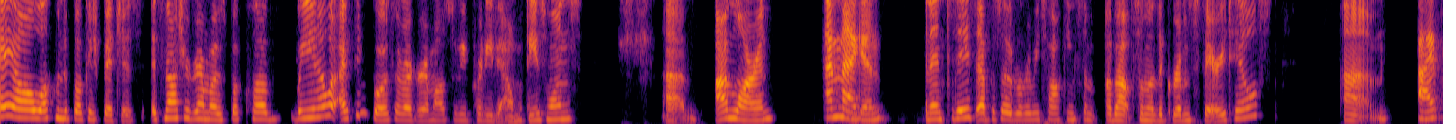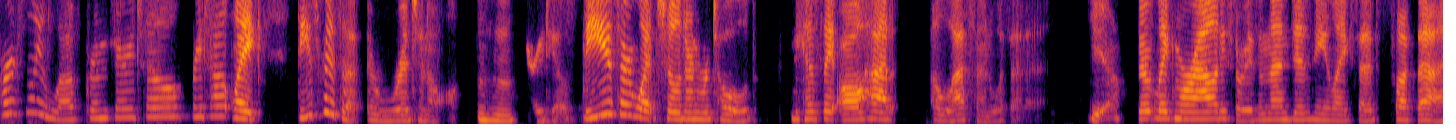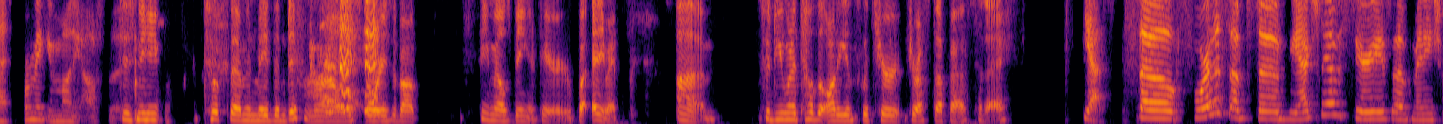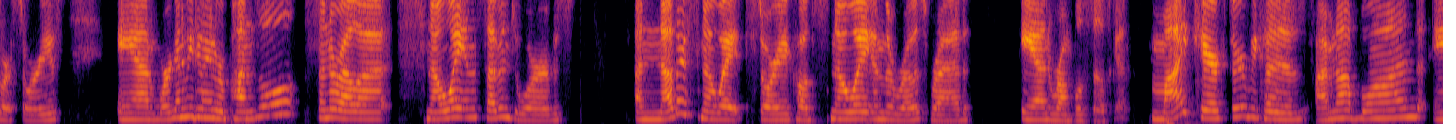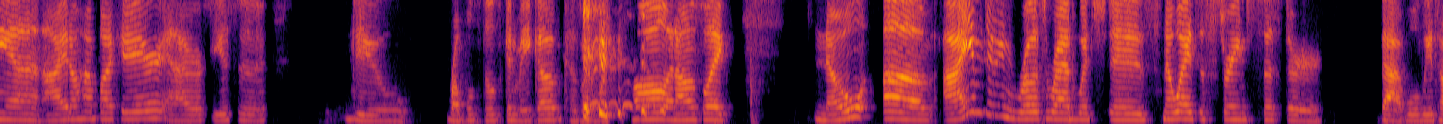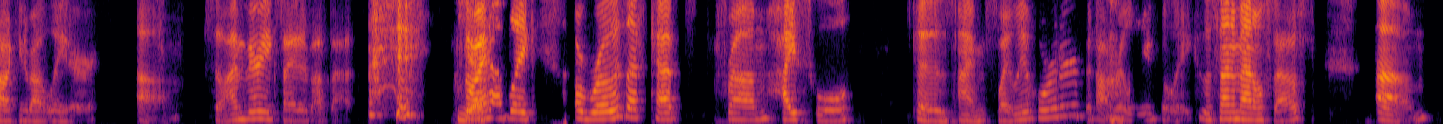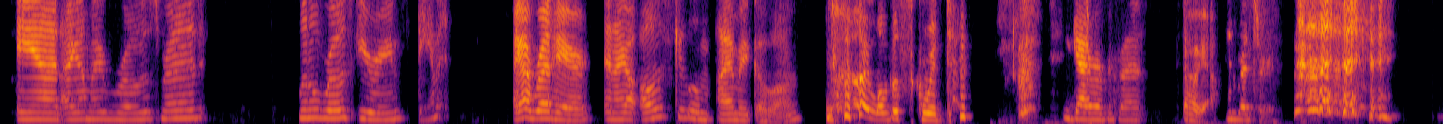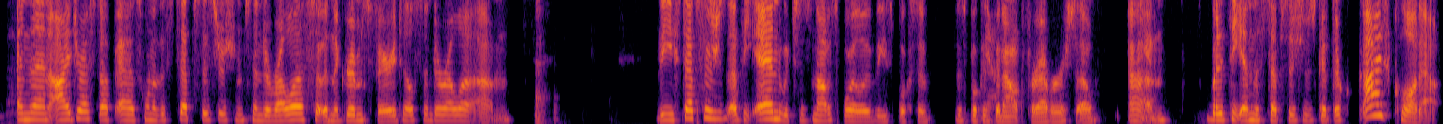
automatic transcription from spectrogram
Hey all, welcome to Bookish Bitches. It's not your grandmother's book club, but you know what? I think both of our grandmas would be pretty down with these ones. Um, I'm Lauren, I'm Megan. and in today's episode, we're going to be talking some about some of the Grimm's fairy tales. Um, I personally love Grimm fairy tale retell. Like these were the original mhm. fairy tales. These are what children were told because they all had a lesson within it. Yeah, They're like morality stories. And then Disney like said, fuck that. We're making money off of it. Disney took them and made them different morality stories about females being inferior. But anyway, um, so do you want to tell the audience what you're dressed up as today? Yes. So for this episode, we actually have a series of mini short stories, and we're going to be doing Rapunzel, Cinderella, Snow White and the Seven Dwarves, another Snow White story called Snow White and the Rose Red, and Rumpelstiltskin. My character, because I'm not blonde and I don't have black hair, and I refuse to do Rumpelstiltskin makeup because I'm tall, and I was like, no, um, I am doing Rose Red, which is Snow White's estranged sister that we'll be talking about later. Um, so I'm very excited about that. so I have like a rose I've kept from high school because I'm slightly a hoarder, but not really, but like the sentimental stuff. Um, and I got my rose red little rose earrings. Damn it. I got red hair and I got all this cute little eye makeup on. I love the squint. You gotta represent oh yeah. in red shirt. And then I dressed up as one of the stepsisters from Cinderella. So in the Grimm's fairy tale Cinderella, um, the stepsisters at the end, which is not a spoiler, these books have this book has Yeah. been out forever. So, um, but at the end, the stepsisters get their eyes clawed out.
